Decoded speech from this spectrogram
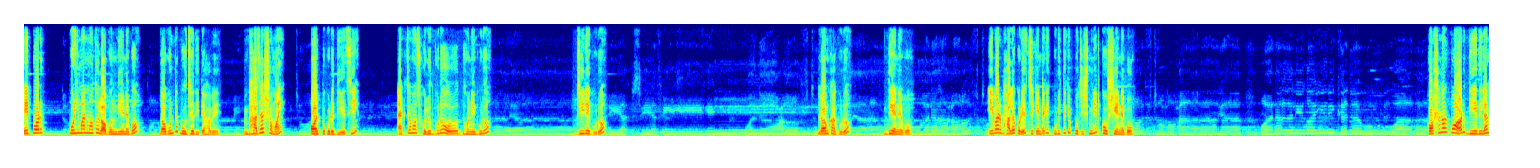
এরপর পরিমাণ মতো লবণ দিয়ে নেব। লবণটা বুঝে দিতে হবে। ভাজার সময় অল্প করে দিয়েছি। এক চামচ হলুদ গুঁড়ো ও ধনে গুঁড়ো, জিরে গুঁড়ো, লঙ্কা গুঁড়ো দিয়ে নেব। এবার ভালো করে চিকেনটাকে কুড়ি থেকে পঁচিশ মিনিট কষিয়ে নেব। কষানোর পর দিয়ে দিলাম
